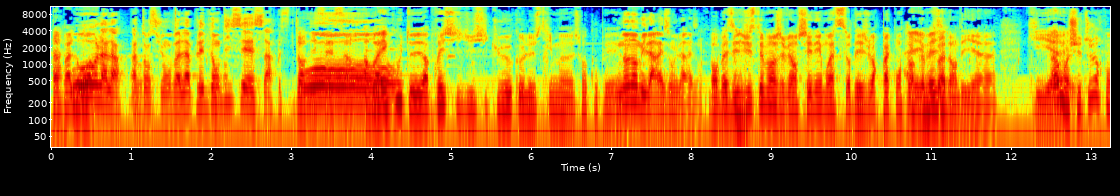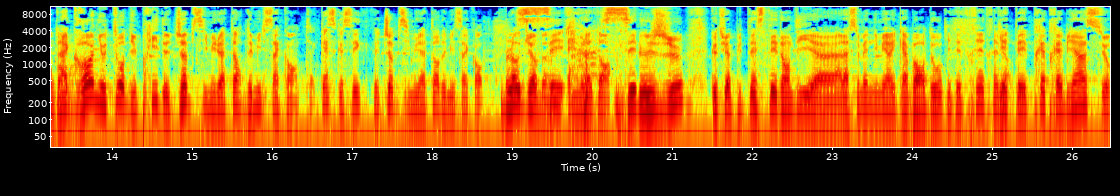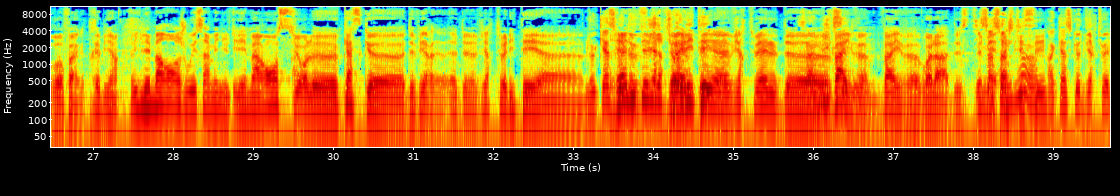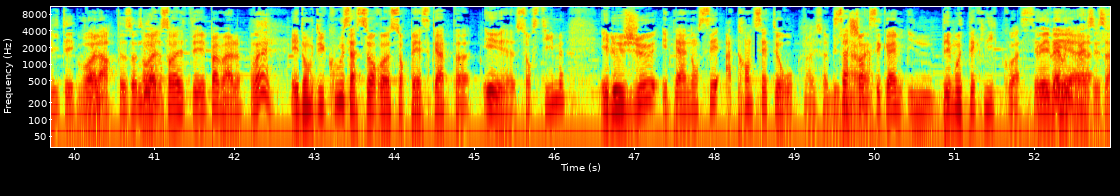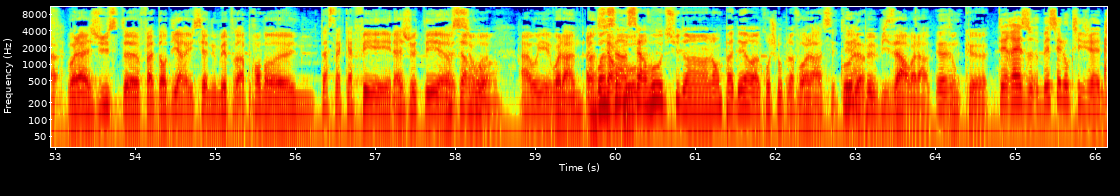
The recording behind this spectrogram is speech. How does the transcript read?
T'as pas le Oh droit. là là, attention, on va l'appeler Dandy CSA. Dandy Ah bah Oh. écoute, euh, après si, si tu veux que le stream euh, soit coupé. euh, Non, non, mais il a raison, il a raison. Bon bah justement, je vais enchaîner moi sur des joueurs pas contents Allez, comme toi, Dandy, euh, qui. Ah euh, moi je suis toujours content. La grogne autour du prix de Job Simulator 2050. Qu'est-ce que c'est que Job Simulator 2050 Blowjob C'est- Simulator. C'est le jeu que tu as pu tester, Dandy, euh, à la semaine numérique à Bordeaux, qui était très très qui bien. était très très bien sur, enfin très bien. Il est marrant à jouer 5 minutes. Il est marrant sur le casque euh, de, vir- euh, de virtualité. euh, Le casque Réalité de de virtualité. réalité euh, virtuelle de Vive, de- Vive, euh, voilà, de Steam Mais ça et sonne HTC. bien, hein, un casque de virtualité. Voilà, Ça sonne ça aurait, bien. ça aurait été pas mal. Ouais. Et donc du coup, ça sort euh, sur PS4 et euh, sur Steam. Et le jeu était annoncé à 37 euros, Ouais, c'est abusé. sachant Ah ouais. que c'est quand même une démo technique, quoi. Oui, bah oui, euh, ouais, c'est ça. voilà, juste, euh, enfin, Dandy a réussi à nous mettre, à prendre euh, une tasse à café et la jeter euh, un cerveau. euh, hein. Ah oui, voilà, un, un cerveau. un cerveau au-dessus d'un lampadaire accroché au plafond. Voilà, c'était Cool. un peu bizarre, voilà. Euh, Donc, euh, Thérèse, baissez l'oxygène.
